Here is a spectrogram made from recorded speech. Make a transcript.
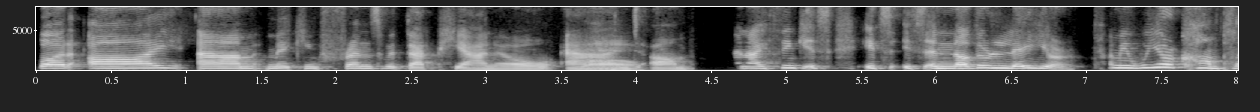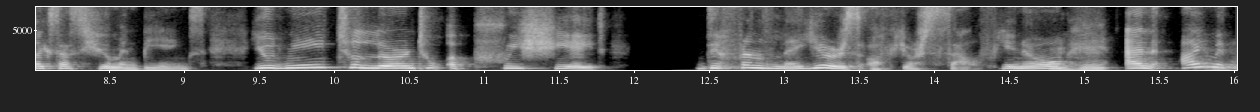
but I am making friends with that piano, and wow. um, and I think it's it's it's another layer. I mean, we are complex as human beings. You need to learn to appreciate different layers of yourself, you know. Mm-hmm. And I'm a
